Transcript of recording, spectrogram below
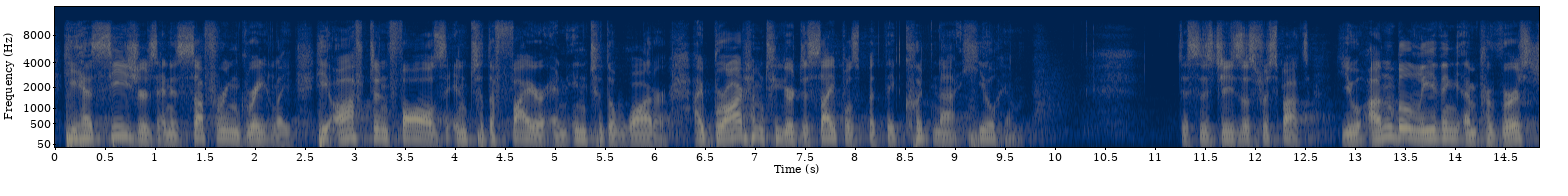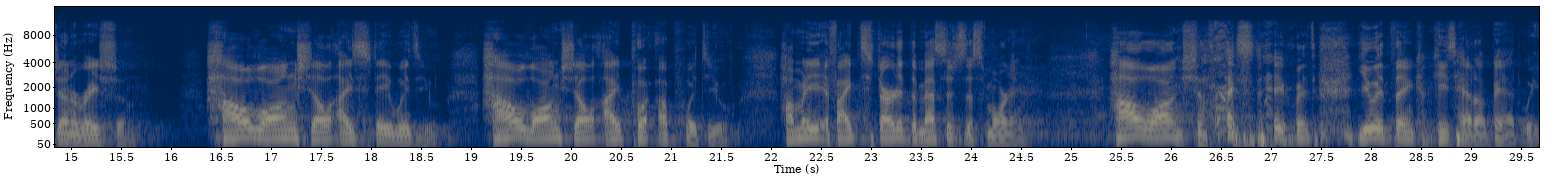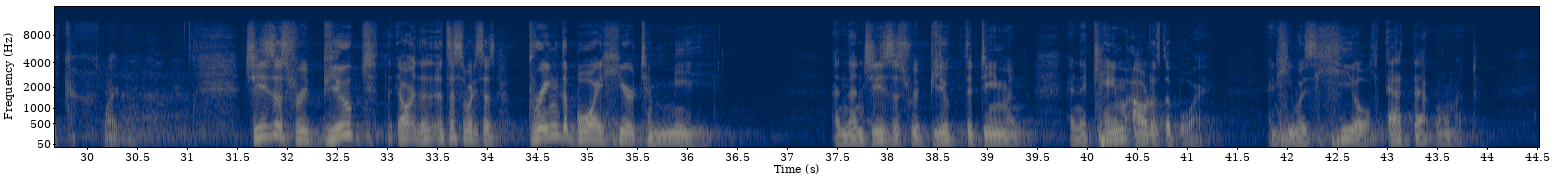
He has seizures and is suffering greatly. He often falls into the fire and into the water. I brought him to your disciples, but they could not heal him. This is Jesus' response. You unbelieving and perverse generation, how long shall I stay with you? How long shall I put up with you? How many, if I started the message this morning, how long shall I stay with you? You would think he's had a bad week. Like, Jesus rebuked, or this is what he says, bring the boy here to me. And then Jesus rebuked the demon and it came out of the boy and he was healed at that moment.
